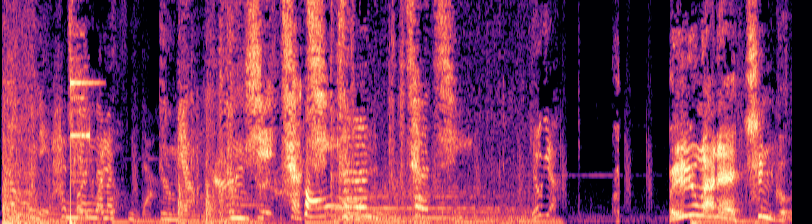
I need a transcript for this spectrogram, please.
적군이 한 명 남았습니다. 두명 동시 처치. 전원 처치. 여기야. 훌륭하네, 친구.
